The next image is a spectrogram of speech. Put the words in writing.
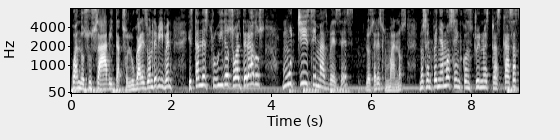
cuando sus hábitats o lugares donde viven están destruidos o alterados. Muchísimas veces los seres humanos nos empeñamos en construir nuestras casas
